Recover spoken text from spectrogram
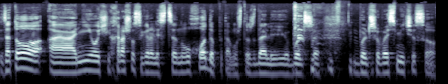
Зато а, они очень хорошо сыграли сцену ухода, потому что ждали ее больше, больше 8 часов.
